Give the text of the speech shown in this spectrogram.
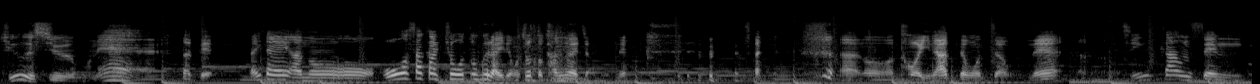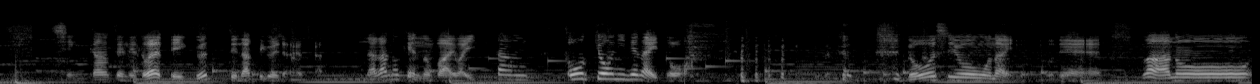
九州もね、だって、大体、あのー、大阪、京都ぐらいでもちょっと考えちゃうもんね。あのー、遠いなって思っちゃうもんね。新幹線、新幹線でどうやって行くってなってくるじゃないですか。長野県の場合は一旦東京に出ないと どうしようもないですけどね。まあ、あのー、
